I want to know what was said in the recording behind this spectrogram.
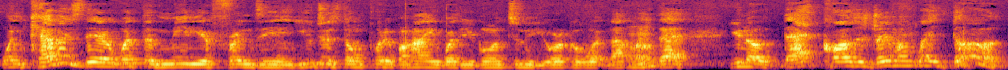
when Kevin's there with the media frenzy, and you just don't put it behind you, whether you're going to New York or whatnot like Mhm. that, you know that causes Draymond like, dog,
